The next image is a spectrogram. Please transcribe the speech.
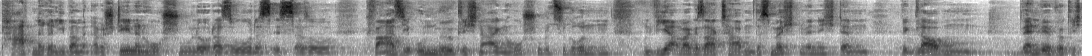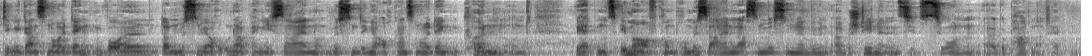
partnere lieber mit einer bestehenden Hochschule oder so. Das ist also quasi unmöglich, eine eigene Hochschule zu gründen. Und wir aber gesagt haben, das möchten wir nicht, denn wir glauben, wenn wir wirklich Dinge ganz neu denken wollen, dann müssen wir auch unabhängig sein und müssen Dinge auch ganz neu denken können. Und wir hätten uns immer auf Kompromisse einlassen müssen, wenn wir mit einer bestehenden Institution äh, gepartnert hätten.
